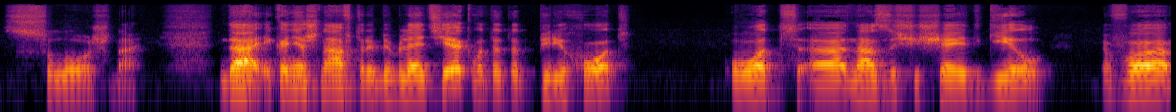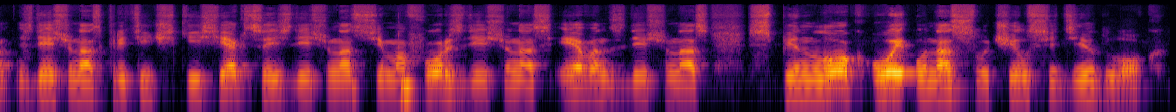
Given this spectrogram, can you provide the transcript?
сложно. Да, и, конечно, авторы библиотек, вот этот переход от э, нас защищает ГИЛ в здесь у нас критические секции, здесь у нас семафор, здесь у нас Эван, здесь у нас спинлок, ой, у нас случился дедлок.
